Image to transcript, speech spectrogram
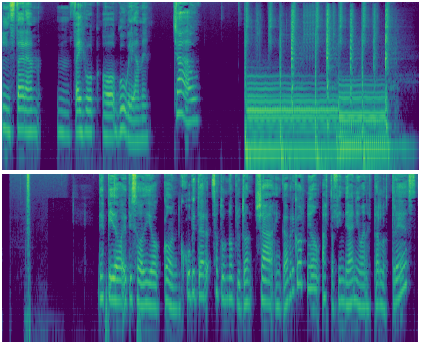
Instagram, mm, Facebook o Googleame. Chao. Despido episodio con Júpiter, Saturno, Plutón ya en Capricornio. Hasta fin de año van a estar los tres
